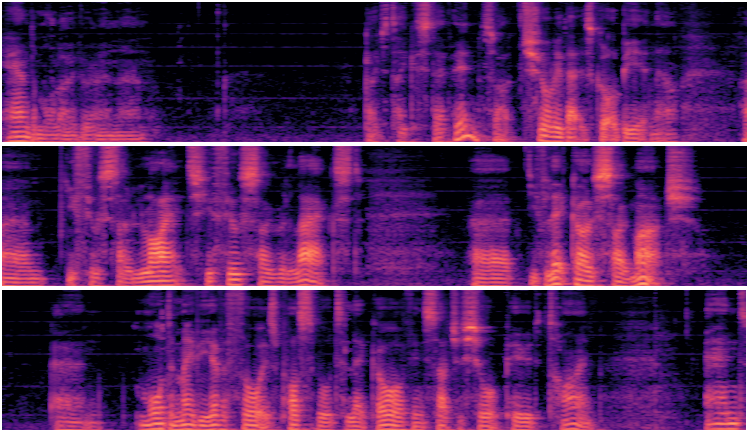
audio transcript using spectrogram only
hand them all over, and um, go to take a step in. So surely that's got to be it now. Um, you feel so light, you feel so relaxed. Uh, you've let go so much, and more than maybe you ever thought is possible to let go of in such a short period of time. And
